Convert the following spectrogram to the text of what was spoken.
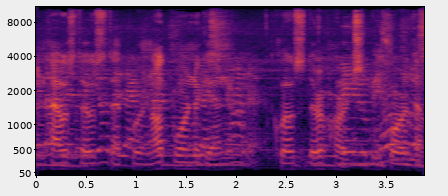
and how those that were not born again close their hearts before them.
